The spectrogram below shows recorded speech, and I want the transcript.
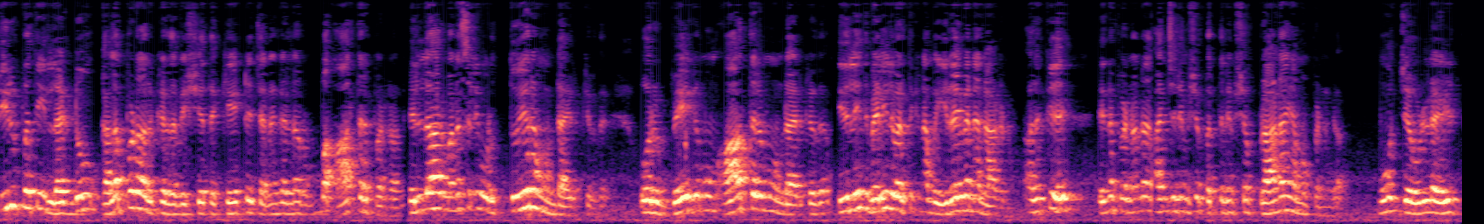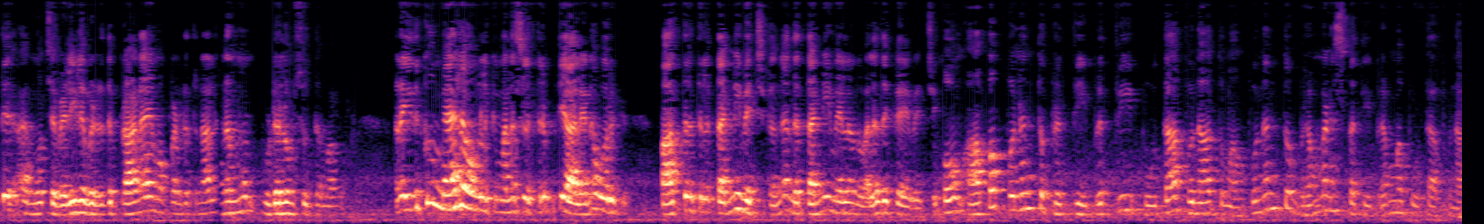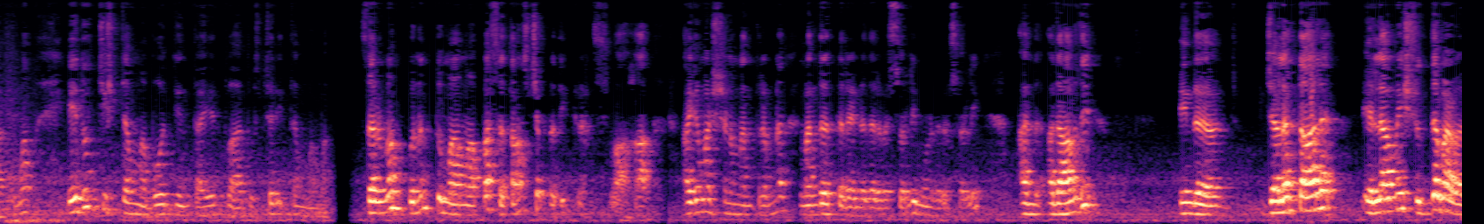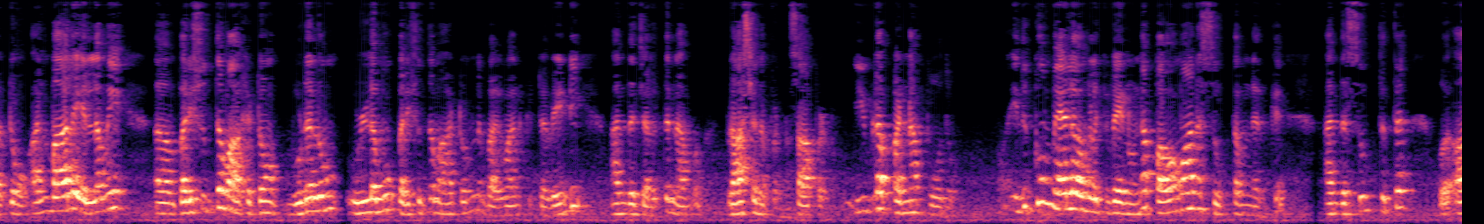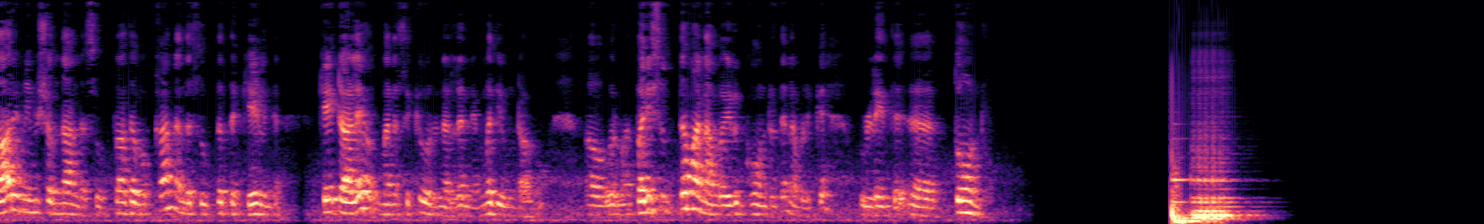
திருப்பதி லட்டும் கலப்படம் இருக்கிற விஷயத்தை கேட்டு ஜனங்கள்லாம் ரொம்ப ஆத்திரப்படுறாங்க. எல்லார் மனசுலயும் ஒரு துயரம் உண்டாயிருக்கிறது. ஒரு வேகமும் ஆத்திரமும் உண்டாயிருக்கிறது. இதுல இருந்து வெளியில வரத்துக்கு நம்ம இறைவனை நாடணும். அதுக்கு என்ன பண்ணணும்னா அஞ்சு நிமிஷம் பத்து நிமிஷம் பிராணாயாமம் பண்ணுங்க. மூச்சை உள்ள இழுத்து மூச்சை வெளியில விடுறது பிராணாயாமம் பண்றதுனால மனமும் உடலும் சுத்தமாகும். ஆனா இதுக்கும் மேல உங்களுக்கு மனசுல திருப்தி ஆகலைன்னா ஒரு பாத்திரத்துல தண்ணி வச்சுக்கோங்க. அந்த தண்ணி மேல உங்க வலது கை வச்சு ஓம் அப்ப புனந்து பிருத்வி பிருத்வி பூதா புனாத்துமாம். புனந்து பிரம்மணஸ்பதி பிரம்ம பூதா புனாத்துமாம். எதுச்சிஷ்டம் அபோத்யந்த யத்வா துஷ்சரித்தம் மம. சர்வம் புனந்து மாமாப்பா சதாஷ்ட பிரதிகிரக ஸ்வாஹா அகமர்ஷண மந்திரம்னா மந்திரத்தை ரெண்டு தடவை சொல்லி மூணு தடவை சொல்லி அந்த அதாவது இந்த ஜலத்தால எல்லாமே சுத்தமாகட்டும். அன்பால எல்லாமே பரிசுத்தமாகட்டும். உடலும் உள்ளமும் பரிசுத்தமாகட்டும்னு பகவான் கிட்ட வேண்டி அந்த ஜலத்தை நாம பிராசனை பண்ணணும் சாப்பிடணும். இவ்வளவு பண்ணா போதும். இதுக்கும் மேல உங்களுக்கு வேணும்னா பவமான சூக்தம்னு இருக்கு. அந்த சூக்தத்தை ஒரு ஆறு நிமிஷம் தான் அந்த சூக்தம். அதை உட்காந்து அந்த சூக்தத்தை கேளுங்க. கேட்டாலே மனசுக்கு ஒரு நல்ல நிம்மதி உண்டாகும். ஒரு பரிசுத்தமாக நாம் நாம இருக்கோன்றது நம்மளுக்கு உள்ளேந்து தோன்றும்.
